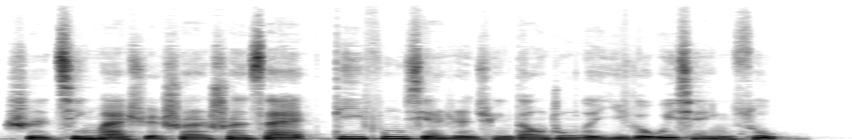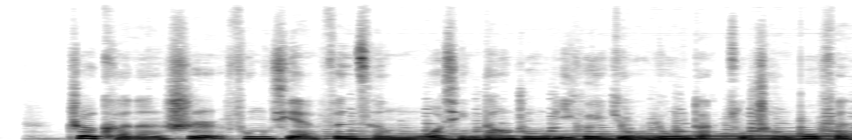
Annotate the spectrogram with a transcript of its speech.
是静脉血栓栓塞低风险人群当中的一个危险因素。这可能是风险分层模型当中一个有用的组成部分。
